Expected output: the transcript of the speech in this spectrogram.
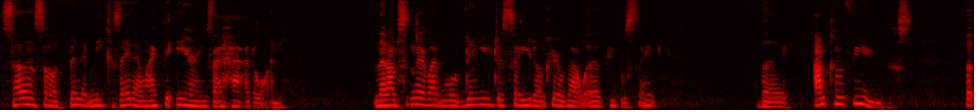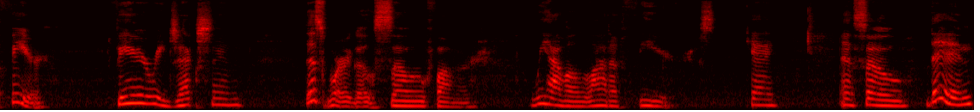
So and so offended me because they didn't like the earrings I had on. And then I'm sitting there like, well, didn't you just say you don't care about what other people think? But I'm confused. But fear, fear, rejection, this word goes so far. We have a lot of fears, okay? And so then,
